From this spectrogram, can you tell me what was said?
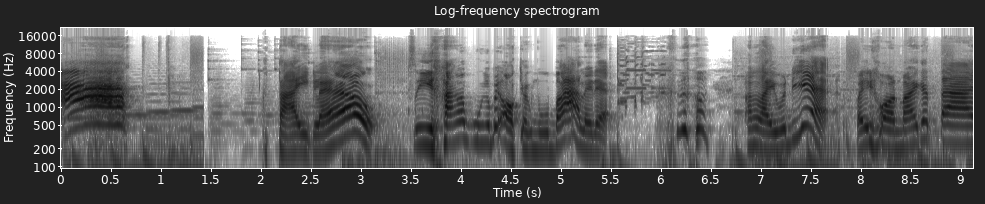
อ้ากูตายอีกแล้วสี่ครั้งแล้วกูยังไม่ออกจากหมู่บ้านเลยเนี่ยอะไรวะเนี่ยไปถอนไม้ก็ตาย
